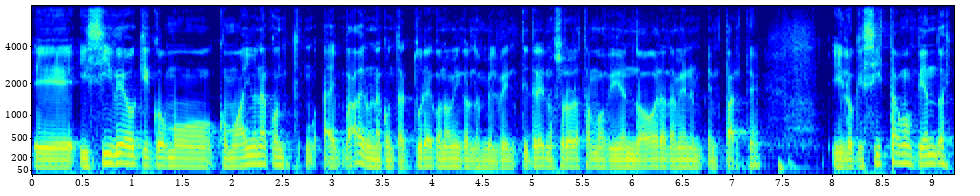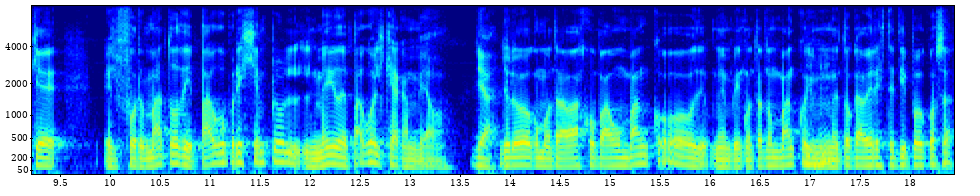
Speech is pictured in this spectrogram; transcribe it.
Eh, y sí veo que como, como hay una hay- va a haber una contractura económica en 2023, nosotros lo estamos viviendo ahora también en, en parte, y lo que sí estamos viendo es que el formato de pago, por ejemplo, el medio de pago es el que ha cambiado. Ya. Yo luego como trabajo para un banco, me, me contrato un banco y me toca ver este tipo de cosas.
